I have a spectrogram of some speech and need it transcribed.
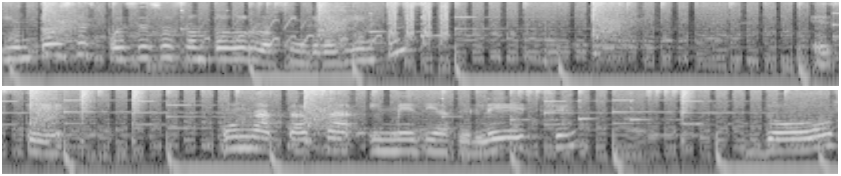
Y entonces pues esos son todos los ingredientes. Este una taza y media de leche, dos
